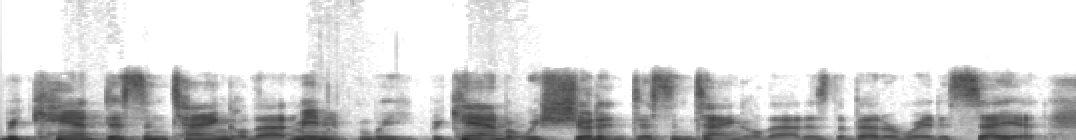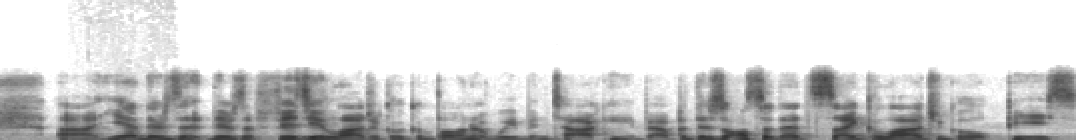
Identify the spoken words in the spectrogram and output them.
we can't disentangle that. I mean, we, we can, but we shouldn't disentangle that. Is the better way to say it. Uh, yeah, there's a there's a physiological component we've been talking about, but there's also that psychological piece,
